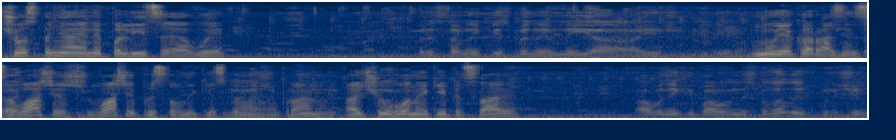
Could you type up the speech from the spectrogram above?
Що спиняє не поліція, а ви? Представники спинив не я, а інші підіймали. Ну, яка різниця? Ваші ж ваші представники спинили, Наші правильно? А представники. чого, на якій підставі? А вони хіба вам не сказали причину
